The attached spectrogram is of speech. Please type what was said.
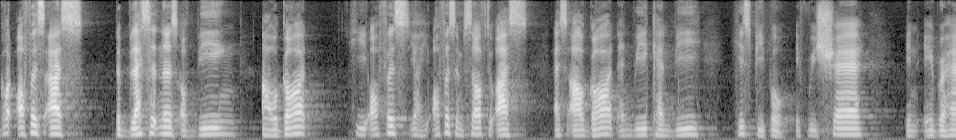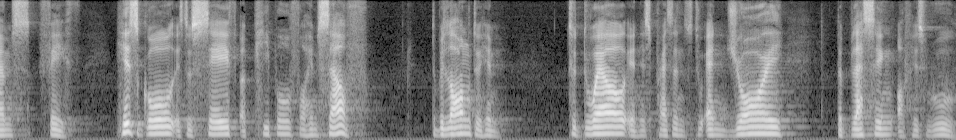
God offers us the blessedness of being our God. He offers, yeah, He offers Himself to us as our God, and we can be his people if we share in Abraham's faith. His goal is to save a people for himself, to belong to him, to dwell in his presence, to enjoy the blessing of his rule.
